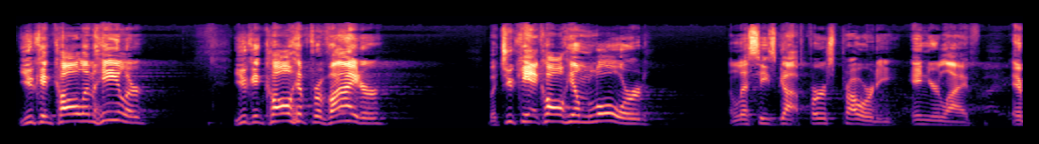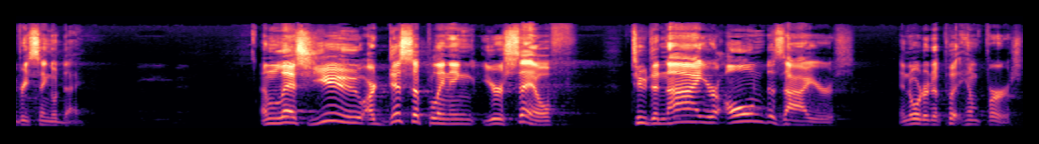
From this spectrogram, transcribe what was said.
You can call him healer. You can call him provider. But you can't call him Lord unless he's got first priority in your life every single day. Unless you are disciplining yourself to deny your own desires in order to put Him first.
